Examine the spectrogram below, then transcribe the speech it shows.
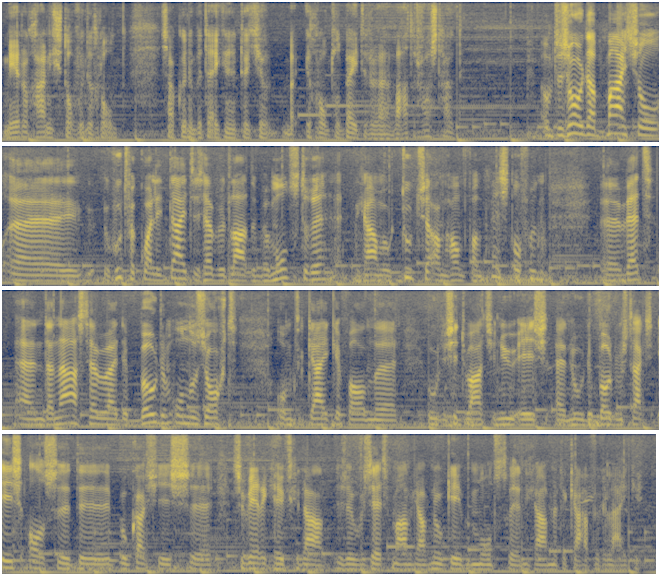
meer organische stof in de grond zou kunnen betekenen dat je je grond wat beter water vasthoudt. Om te zorgen dat maaisel uh, goed van kwaliteit is, hebben we het laten bemonsteren. Dan gaan we ook toetsen aan de hand van de meststoffenwet. Uh, en daarnaast hebben wij de bodem onderzocht om te kijken van hoe de situatie nu is en hoe de bodem straks is als de bokashi zijn werk heeft gedaan. Dus over zes maanden gaan we nog een keer bemonsteren en gaan we met elkaar vergelijken.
